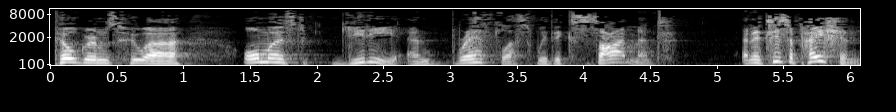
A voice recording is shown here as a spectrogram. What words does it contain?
Pilgrims who are almost giddy and breathless with excitement and anticipation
